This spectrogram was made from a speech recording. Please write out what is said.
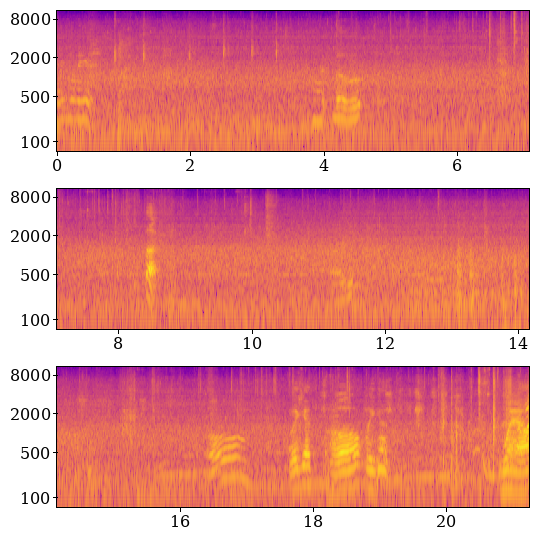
Take him over here. Buck, Boo. You? Oh, we got, oh, we got, well.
